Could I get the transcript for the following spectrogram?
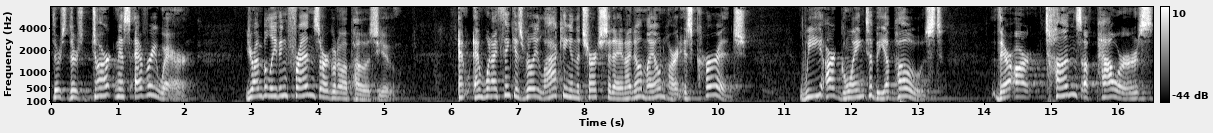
There's, there's darkness everywhere. Your unbelieving friends are going to oppose you. And, and what I think is really lacking in the church today, and I know in my own heart, is courage. We are going to be opposed. There are tons of powers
